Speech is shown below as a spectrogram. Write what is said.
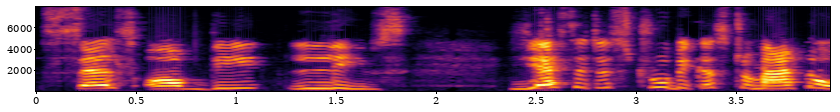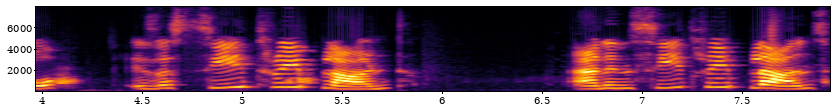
cells of the leaves. Yes, it is true because tomato is a C3 plant and in C3 plants,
